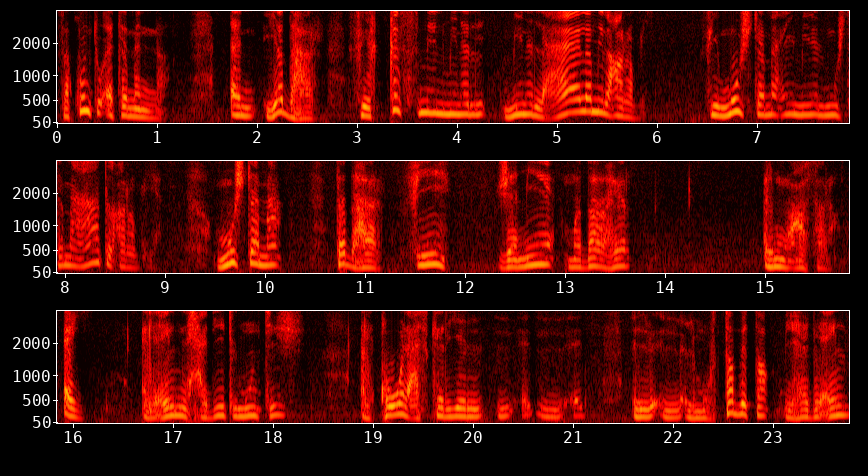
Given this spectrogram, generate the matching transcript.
فكنت أتمنى أن يظهر في قسم من من العالم العربي في مجتمع من المجتمعات العربية. مجتمع تظهر فيه جميع مظاهر المعاصرة. أي العلم الحديث المنتج القوة العسكرية المرتبطة بهذا العلم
